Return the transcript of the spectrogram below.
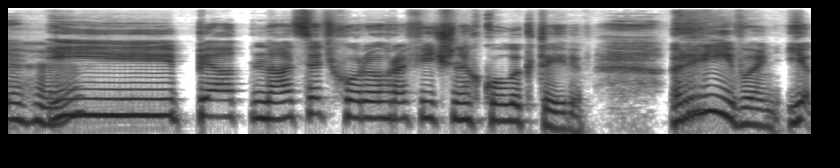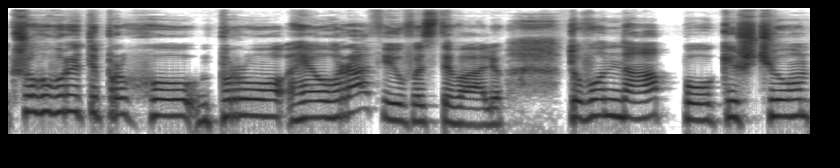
Угу. і 15 хореографічних колективів. Рівень, якщо говорити про, про географію фестивалю, то вона поки що.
